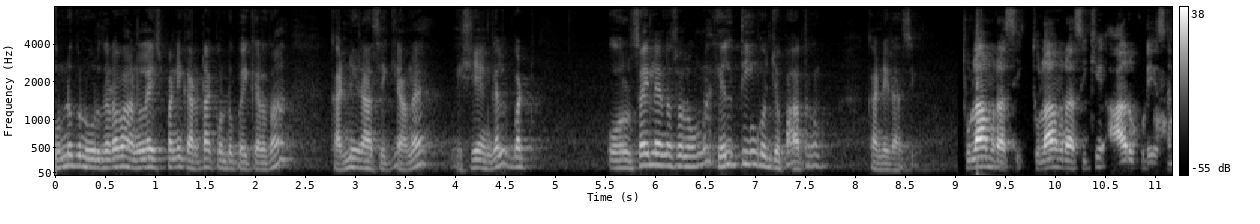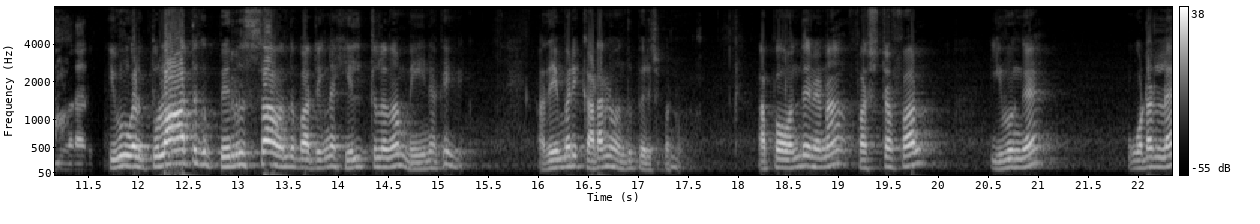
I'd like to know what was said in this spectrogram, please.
ஒன்றுக்கு நூறு தடவை அனலைஸ் பண்ணி கரெக்டாக கொண்டு போய்க்கிறது தான் கன்னி ராசிக்கான விஷயங்கள். பட் ஒரு சைடில் என்ன சொல்லுவோம்னா ஹெல்த்தையும் கொஞ்சம் பார்த்துக்கணும் கன்னி ராசி துலாம் ராசி துலாம் ராசிக்கு ஆறு கூடிய சனி வராரு. இவங்களுக்கு துலாத்துக்கு பெருசாக வந்து பார்த்தீங்கன்னா ஹெல்த்தில் தான் மெயினாக கை வைக்கும். அதே மாதிரி கடனை வந்து பெருசு பண்ணும். அப்போ வந்து என்னென்னா ஃபர்ஸ்ட் ஆஃப் ஆல் இவங்க உடலில்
